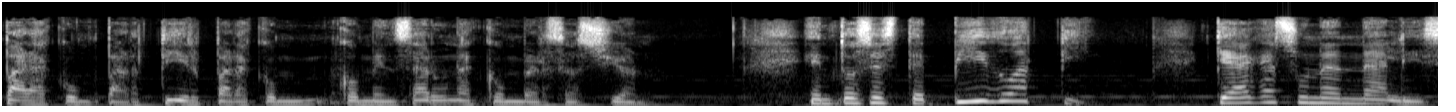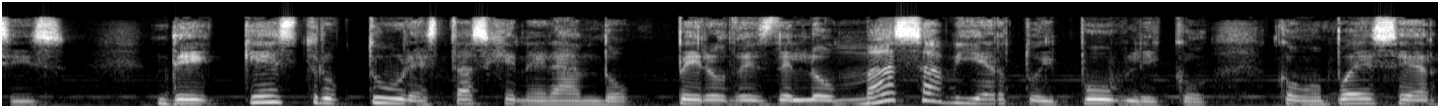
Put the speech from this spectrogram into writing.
para compartir, para comenzar una conversación. Entonces te pido a ti que hagas un análisis de qué estructura estás generando, pero desde lo más abierto y público, como puede ser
